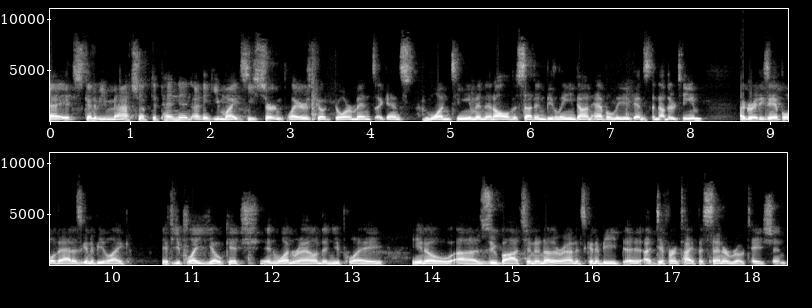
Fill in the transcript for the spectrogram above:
uh, it's going to be matchup dependent. I think you might see certain players go dormant against one team and then all of a sudden be leaned on heavily against another team. A great example of that is going to be like if you play Jokic in one round and you play, you know, uh, Zubac in another round, it's going to be a, a, different type of center rotation.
